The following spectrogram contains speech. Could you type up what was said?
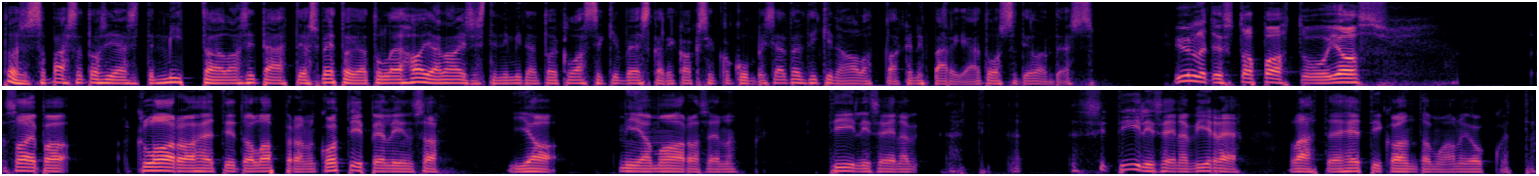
toisessa päässä tosiaan sitten mittaillaan sitä, että jos vetoja tulee hajanaisesti, niin miten toi klassikin veskari kaksikko kumpi sieltä nyt ikinä aloittaa, niin pärjää tuossa tilanteessa. Yllätys tapahtuu, jos Saipa klaaraa heti tuon Lappeenrannan kotipelinsä ja Mia Maarasen tiiliseinä, tiiliseinä vire lähtee heti kantamaan joukkuetta.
